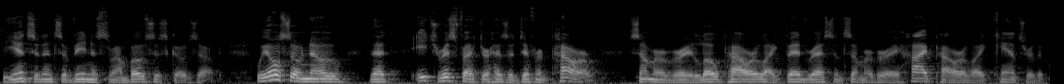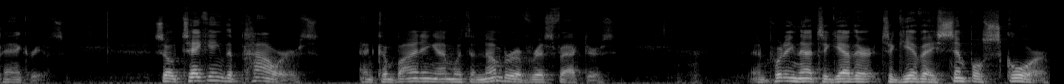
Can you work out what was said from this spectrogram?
the incidence of venous thrombosis goes up. We also know that each risk factor has a different power some are very low power, like bed rest, and some are very high power, like cancer of the pancreas. So, taking the powers and combining them with a number of risk factors and putting that together to give a simple score.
